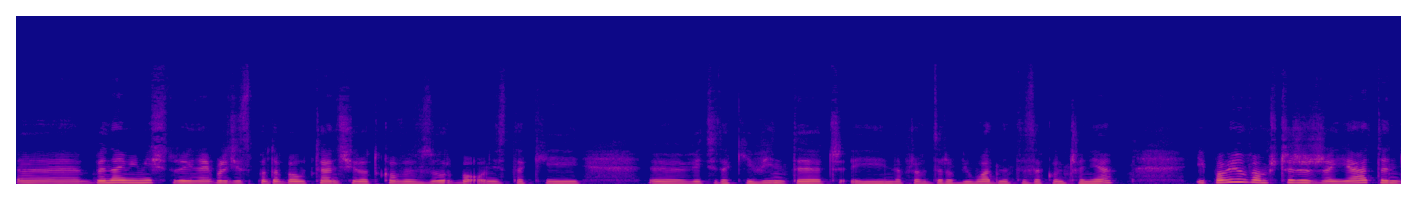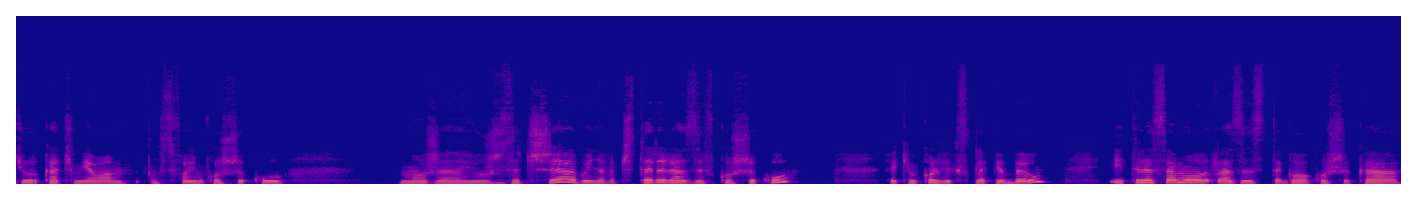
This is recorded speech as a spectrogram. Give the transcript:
E, bynajmniej mi się tutaj najbardziej spodobał ten środkowy wzór, bo on jest taki, e, wiecie, taki vintage i naprawdę robi ładne te zakończenie. I powiem Wam szczerze, że ja ten dziurkacz miałam w swoim koszyku może już ze trzy albo i nawet cztery razy w koszyku, w jakimkolwiek sklepie był i tyle samo razy z tego koszyka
